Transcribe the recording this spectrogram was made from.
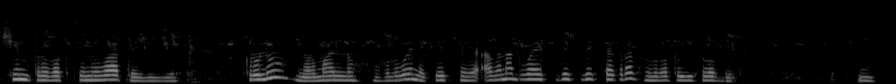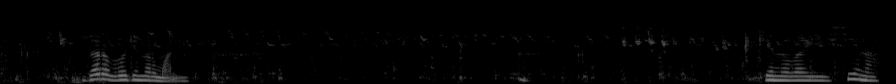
Чим провакцинувати її? Кролю нормально, головою не кицяє, а вона буває сидить, сидить так раз, голова поїхала в бік. Зараз вроді нормально. Кинула їй сіна.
